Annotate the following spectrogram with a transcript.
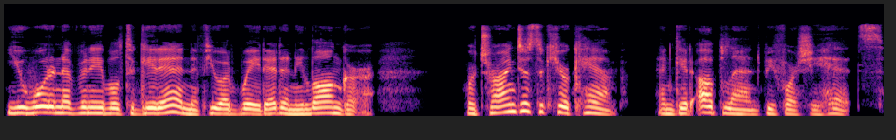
You wouldn't have been able to get in if you had waited any longer. We're trying to secure camp and get upland before she hits.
